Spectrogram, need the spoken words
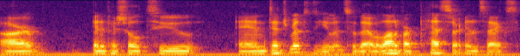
are beneficial to and detrimental to humans. So that a lot of our pests are insects,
